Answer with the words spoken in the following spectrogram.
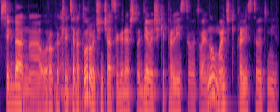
всегда на уроках литературы очень часто говорят, что девочки пролистывают войну, мальчики пролистывают мир.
